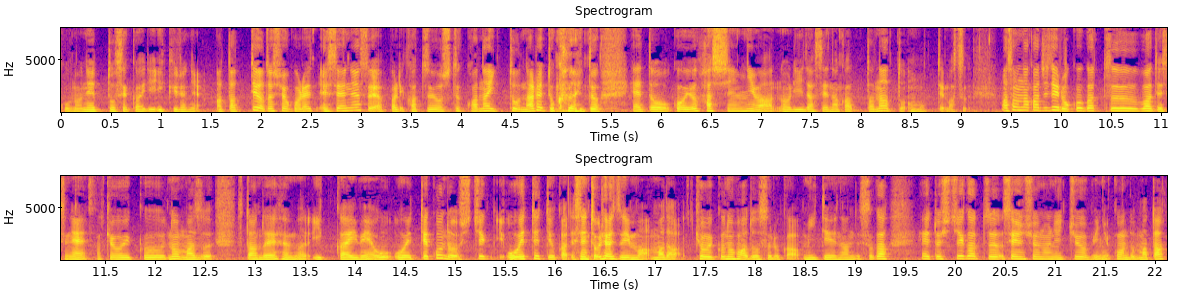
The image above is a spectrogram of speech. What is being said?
このネット世界で生きるにあたって私はこれ SNS をやっぱり活用しておかないと慣れておかないと, えーと、こういう発信には乗り出せなかったなと思ってます。まあ、そんな感じで6月はですね教育のまずスタンド FM1 回目を終えて今度終えてっていうかですねとりあえず今まだ教育の方はどうするか未定なんですが、えーと7月先週の日曜日に今度また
